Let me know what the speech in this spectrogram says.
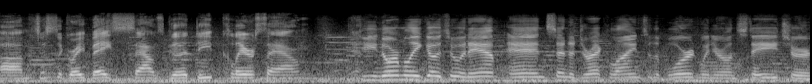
Um, it's just a great bass. Sounds good, deep, clear sound. Do you normally go to an amp and send a direct line to the board when you're on stage or?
